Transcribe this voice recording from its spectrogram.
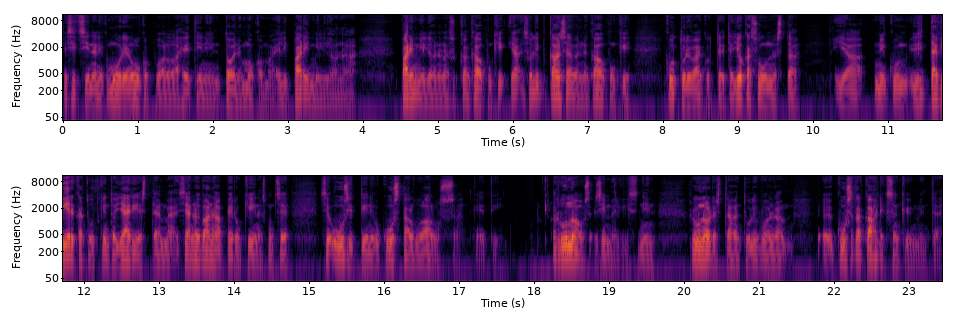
Ja sitten siinä niin muurien ulkopuolella heti niin toinen mokoma, eli pari miljoonaa, pari miljoonan asukkaan kaupunki. Ja se oli kansainvälinen kaupunki, kulttuurivaikutteita joka suunnasta. Ja, niin kun, ja sitten tämä virkatutkintojärjestelmä, sehän oli vanhaa Peru Kiinassa, mutta se, se uusittiin niin 600-luvun alussa heti. Runous esimerkiksi, niin runoudestaan tuli vuonna 680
